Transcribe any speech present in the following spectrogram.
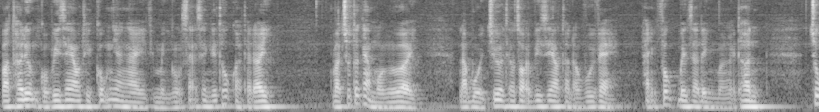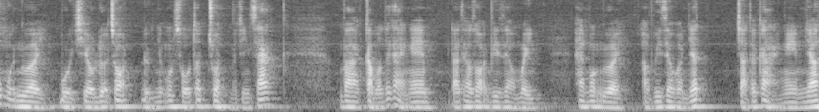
Và thời lượng của video thì cũng như ngày thì mình cũng sẽ xin kết thúc ở tại đây. Và chúc tất cả mọi người là buổi trưa theo dõi video thật là vui vẻ, hạnh phúc bên gia đình và người thân. Chúc mọi người buổi chiều lựa chọn được những con số thật chuẩn và chính xác. Và cảm ơn tất cả anh em đã theo dõi video của mình. Hẹn mọi người ở video gần nhất. Chào tất cả anh em nhé.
